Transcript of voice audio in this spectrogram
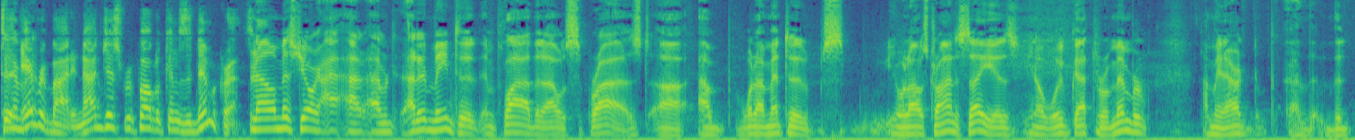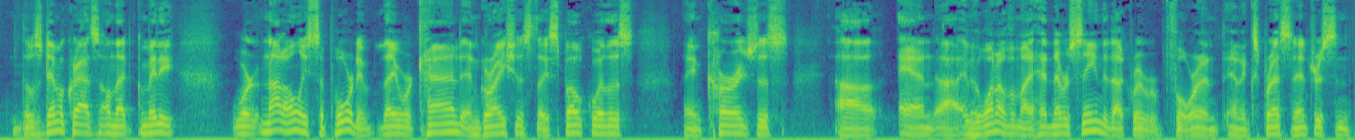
to everybody, not just Republicans and Democrats. No, Miss York, I, I, I, I didn't mean to imply that I was surprised. Uh, I, what I meant to, you know, what I was trying to say is, you know, we've got to remember. I mean, our uh, the, the those Democrats on that committee were not only supportive; they were kind and gracious. They spoke with us. They encouraged us. Uh, and uh, one of them I had never seen the Duck River before, and, and expressed an interest and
